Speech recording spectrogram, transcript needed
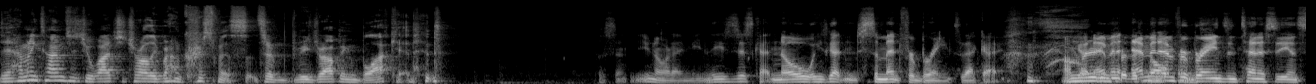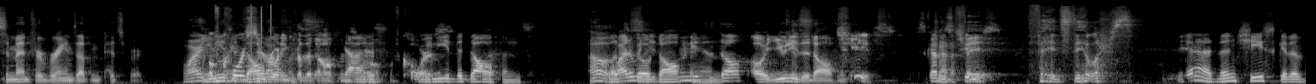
How many times did you watch Charlie Brown Christmas to be dropping blockheaded? listen, you know what I mean. He's just got no. He's got cement for brains. That guy. I'm Got rooting M- for the Eminem for Dolphins. brains in Tennessee and cement for brains up in Pittsburgh. Why are you? Of course, you're rooting for the Dolphins. Guys, Will. Of course. we need the Dolphins. Oh, Let's Why do we go need, who Dolphins. needs the Dolphins? Oh, you need the Dolphins. Chiefs. He's got kind his of fade, Chiefs. fade Steelers. Yeah, then Chiefs get a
